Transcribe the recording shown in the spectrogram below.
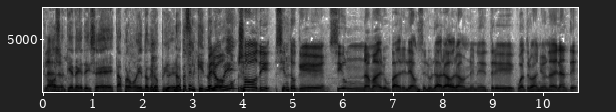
Claro. ¿no? Se entiende que te dice, eh, estás promoviendo que los Lo, pibes. lo que pasa es el que no Pero lo ve. yo di- siento que si una madre, un padre le da un celular ahora a un nene de 3, 4 años en adelante,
